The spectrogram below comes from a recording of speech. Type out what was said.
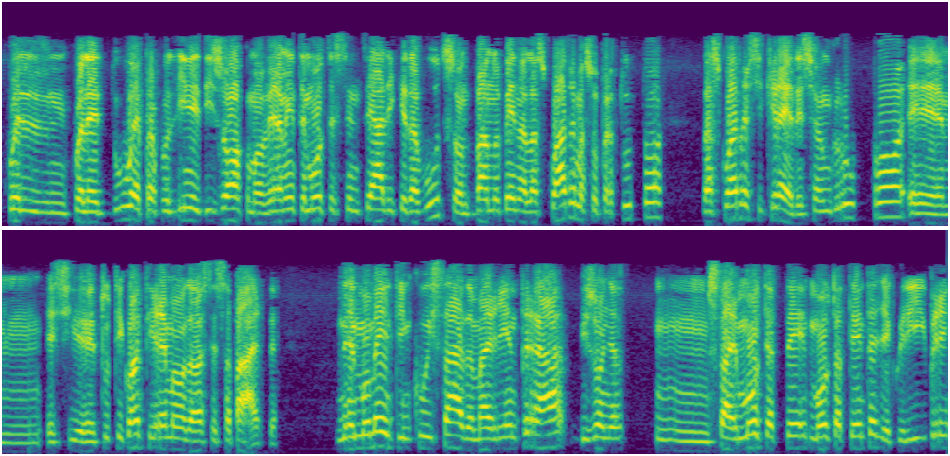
quel, quelle due proprio linee di gioco, ma veramente molto essenziali che da Woodson, vanno bene alla squadra, ma soprattutto la squadra si crede, c'è un gruppo e, e, si, e tutti quanti remano dalla stessa parte. Nel momento in cui Stademar rientrerà bisogna mh, mm, stare molto, atten- molto attenti agli equilibri,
